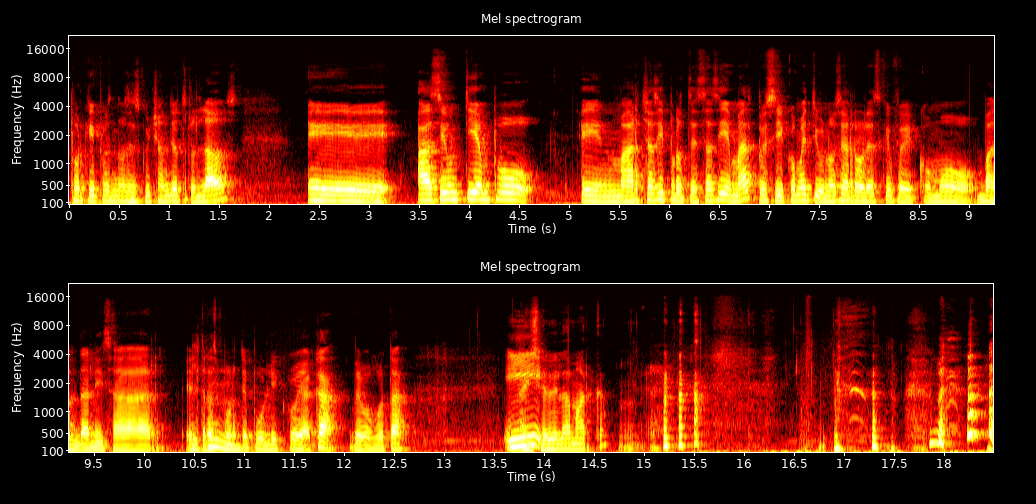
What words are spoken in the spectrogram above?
porque pues nos escuchan de otros lados, eh, hace un tiempo en marchas y protestas y demás, pues sí cometió unos errores que fue como vandalizar el transporte público de acá, de Bogotá. Y Ahí se ve la marca.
